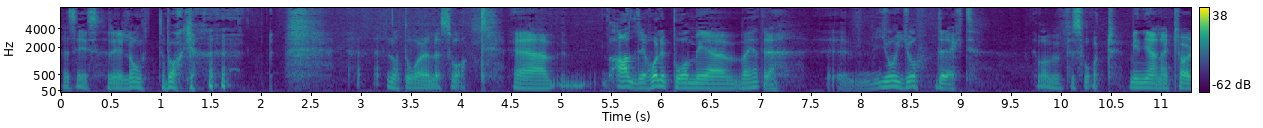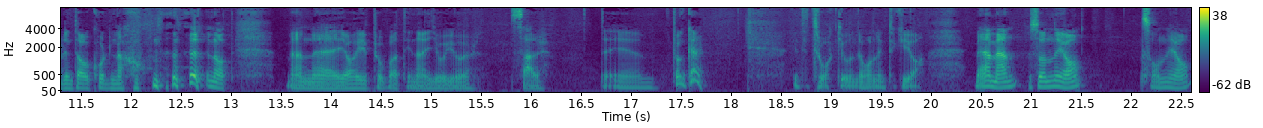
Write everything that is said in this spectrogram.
precis. Det är långt tillbaka. Något år eller så. Eh, aldrig hållit på med, vad heter det? Eh, Jojo direkt. Det var väl för svårt. Min hjärna klarade inte av koordinationen eller något. Men eh, jag har ju provat dina jojosar. Det eh, funkar. Lite tråkig underhållning tycker jag. Men men, sån är jag. Sån är jag.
